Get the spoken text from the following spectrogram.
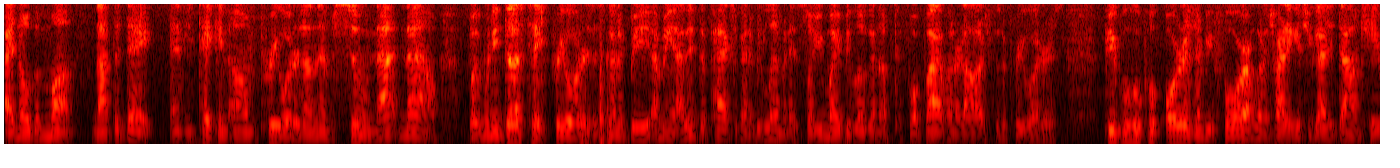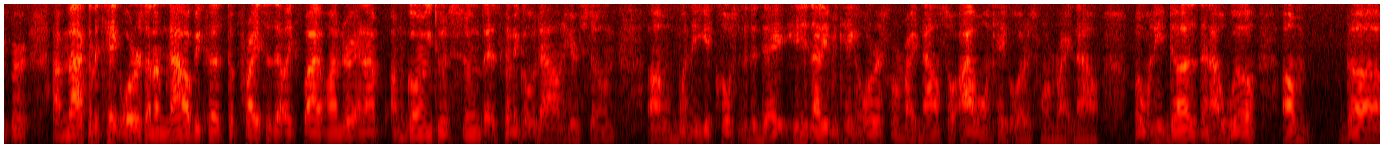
I know the month, not the date. And he's taking um, pre-orders on them soon, not now. But when he does take pre-orders, it's going to be, I mean, I think the packs are going to be limited. So you might be looking up to $500 for the pre-orders. People who put orders in before, I'm going to try to get you guys down cheaper. I'm not going to take orders on them now because the price is at like 500 and I'm, I'm going to assume that it's going to go down here soon um, when he get closer to the date. He's not even taking orders for him right now, so I won't take orders for him right now. But when he does, then I will. Um, the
